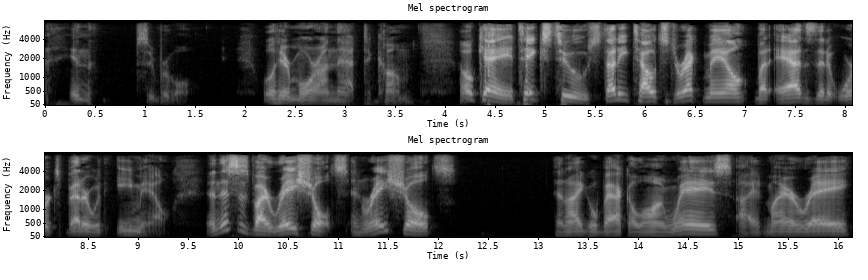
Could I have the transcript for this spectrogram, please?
in the Super Bowl. We'll hear more on that to come. Okay, it takes two. Study touts direct mail, but adds that it works better with email. And this is by Ray Schultz. And Ray Schultz and I go back a long ways. I admire Ray,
